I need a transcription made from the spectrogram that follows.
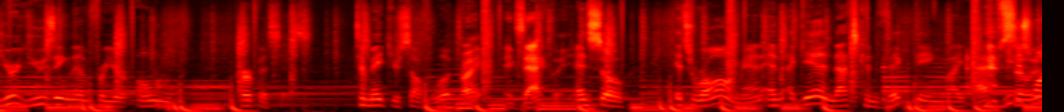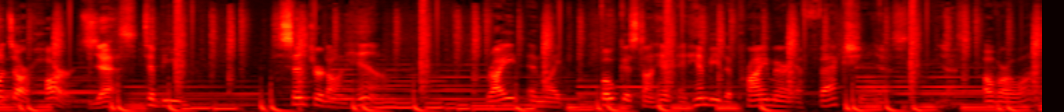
You're using them for your own purposes to make yourself look good. Right. Exactly. And so it's wrong, man. And again, that's convicting. Like, he just wants our hearts yes. to be centered on him, right? And like focused on him and him be the primary affection Yes. Yes. of our life.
